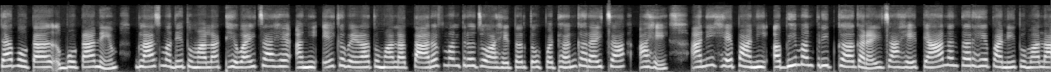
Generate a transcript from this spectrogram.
त्या बोटा बोटाने ग्लासमध्ये तुम्हाला ठेवायचं आहे आणि एक वेळा तुम्हाला तारक मंत्र जो आहे तर तो पठन करायचा आहे. आणि हे पाणी अभिमंत्रित करायचं आहे. त्यानंतर हे पाणी तुम्हाला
